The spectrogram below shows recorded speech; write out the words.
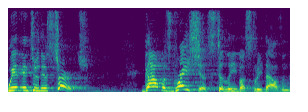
went into this church. God was gracious to leave us $3,000.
